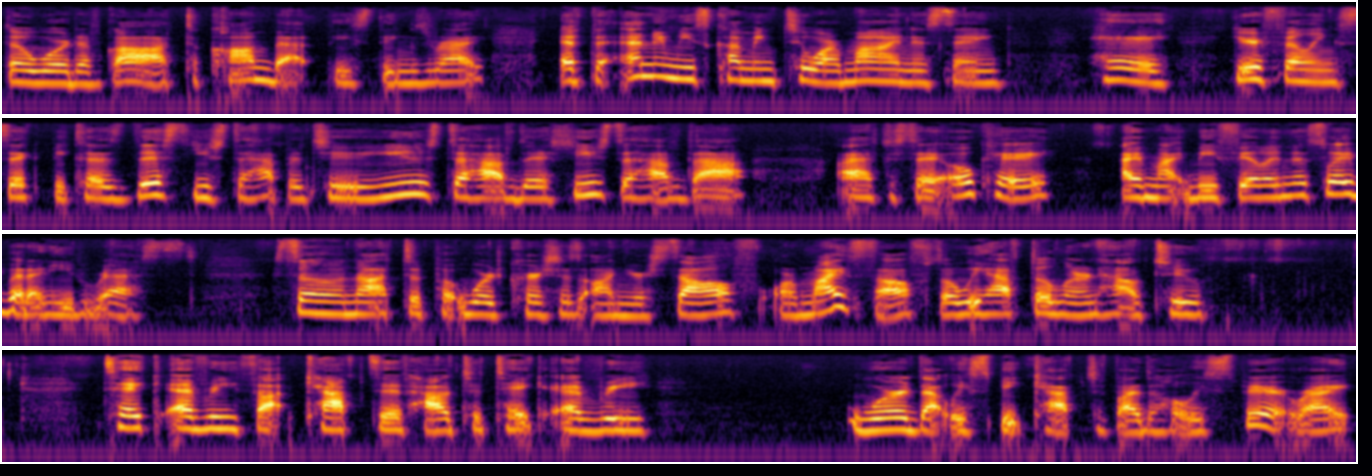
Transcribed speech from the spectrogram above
the word of God to combat these things, right? If the enemy's coming to our mind and saying, hey, you're feeling sick because this used to happen to you, you used to have this, you used to have that, I have to say, okay, I might be feeling this way, but I need rest. So, not to put word curses on yourself or myself. So, we have to learn how to take every thought captive, how to take every word that we speak captive by the Holy Spirit, right?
